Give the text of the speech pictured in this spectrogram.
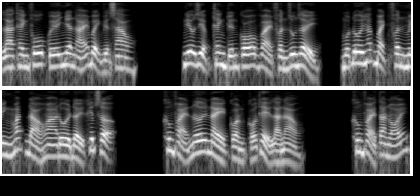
Là thành phố Quế nhân ái bệnh viện sao? Niêu Diệp thanh tuyến có vài phần run rẩy, một đôi hắc bạch phân minh mắt đào hoa đôi đầy khiếp sợ. Không phải nơi này còn có thể là nào. Không phải ta nói,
